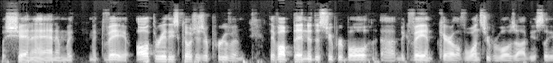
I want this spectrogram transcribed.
with Shanahan, and with McVay. All three of these coaches are proven. They've all been to the Super Bowl. Uh, McVay and Carroll have won Super Bowls, obviously.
